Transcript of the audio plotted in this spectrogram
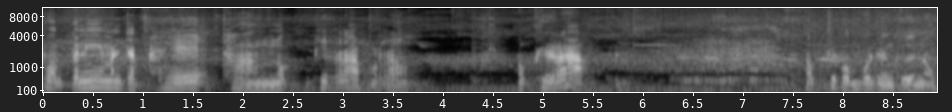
พวกตัวนี้มันจะแพ้ทางนกพิราบของเรา นกพิราบ นกที่ผมพูดถึงคือนก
